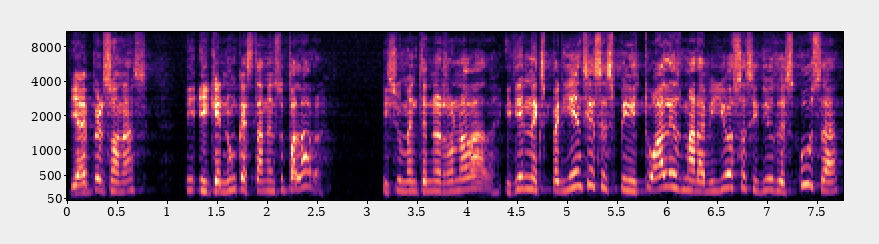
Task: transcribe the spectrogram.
Y hay personas y, que nunca están en su palabra y su mente no es renovada. Y tienen experiencias espirituales maravillosas y Dios les usa,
